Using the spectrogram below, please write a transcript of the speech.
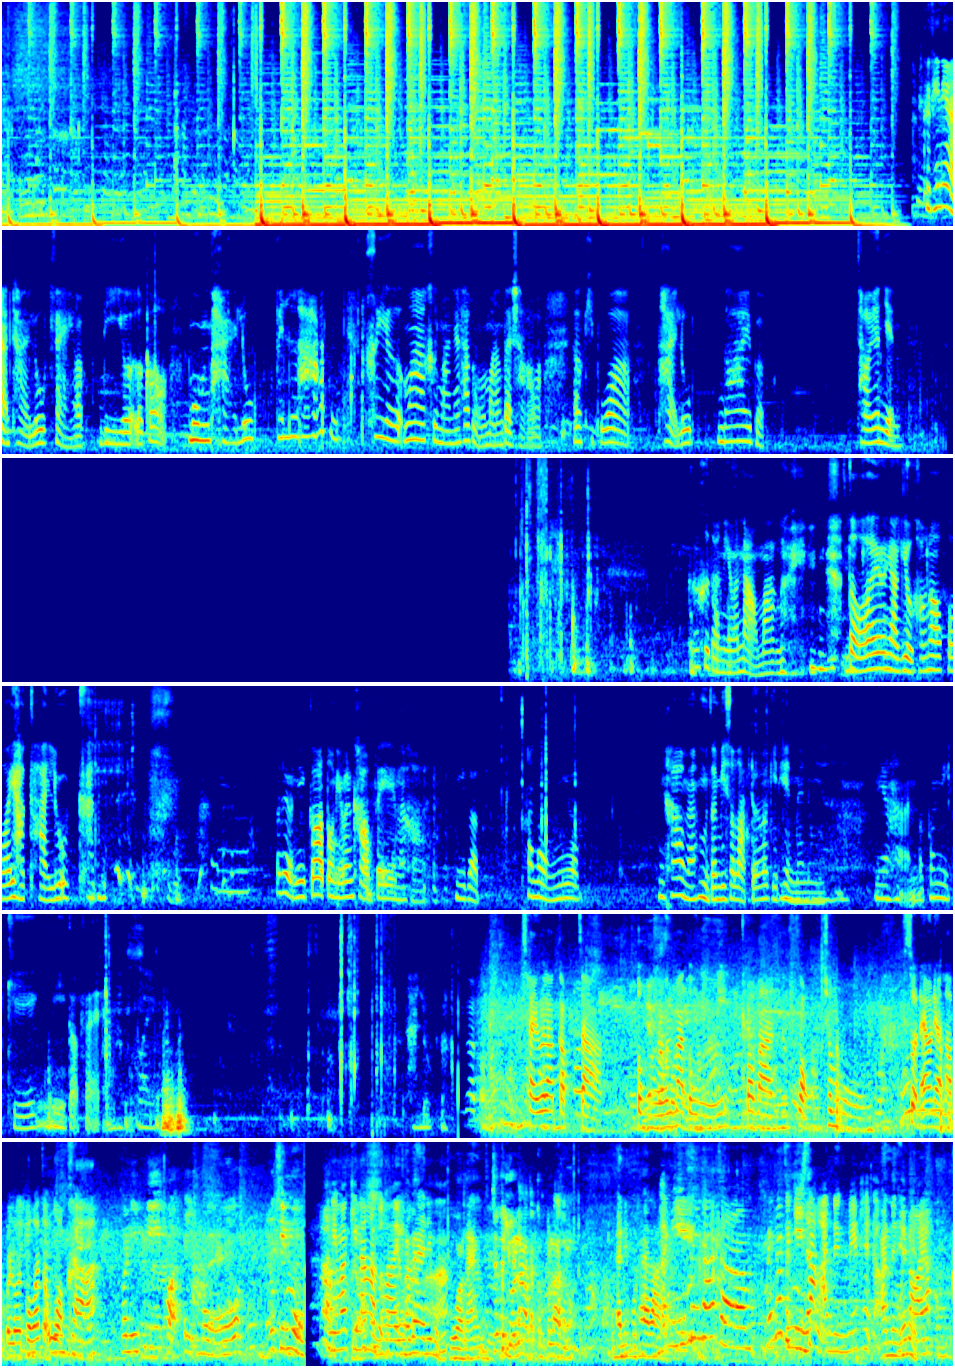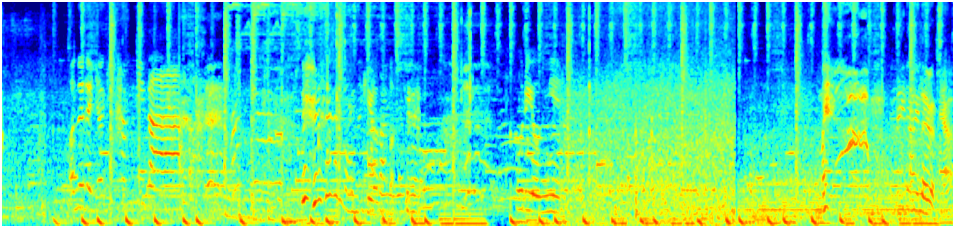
คือที่เนี่ยถ่ายรูปแสงแบบดีเยอะแล้วก็มุมถ่ายรูปเป็นล้านคือเยอะมากคือมาเนี่ยถ้าสมมติมาตั้งแต่เช้าอะเราคิดว่าถ่ายรูปได้แบบ เช้าเย็นเย็น ก็คือตอนนี้มันหนาวมากเลย แต่ว่ายังอยากอยู่ข้างนอกเพราะว่าอยากถ่ายรูปกันแล้วเดี๋ยวนี้ก็ตรงนี้เป็นคาเฟ่นะคะ มีแบบขนม มีแบบ มีข้าวไหมเหมือนจะมีสลัดด้วยเมื่อกี้ที่เห็นเมนู มีอาหารแล้วก็มีเค้ก มีกาแฟทานลูกแบบแบบใช้เวลากลับจากตรงนู้นมาตรงนี้ ประมาณสองชั่วโมง ส่วนแอลเนี่ยหลับบนรถเพราะว่าจะอ้วก วันนี้พี่ขอติหมู ลูกชิ้นหมู อันนี้มากินอาหารไทย ถ้าแม่นี่ผมทวงนะจริง 这个有辣的跟不辣的吗？ ๆอันนี้ปูไทยลาย อันนี้ไม่น่าจะไม่น่าจะมีนะ สั่งอันนึงไม่เผ็ดอ่ะ อันหนึงไม่เผ็ด น้อยอ่ะ 오늘은 여기 갑니다. 너무 귀엽다. 우리 언니. ได้เลยแบบเนี้ย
